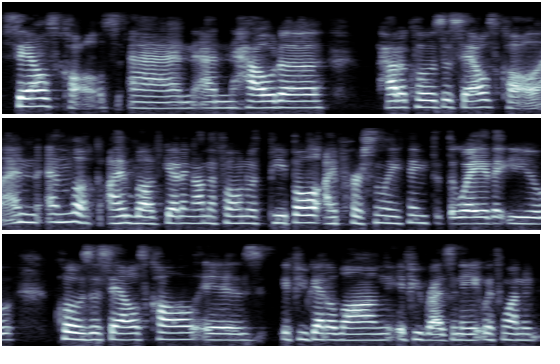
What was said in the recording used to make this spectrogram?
sales calls and and how to how to close a sales call. And and look, I love getting on the phone with people. I personally think that the way that you close a sales call is if you get along, if you resonate with one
